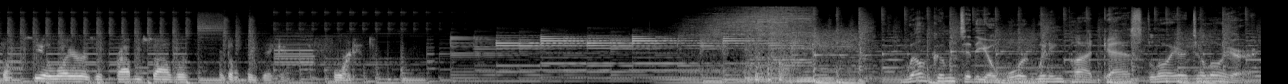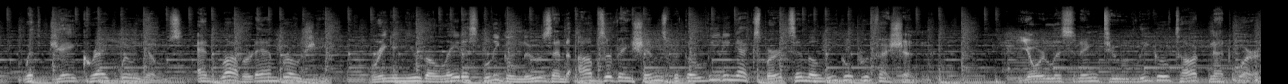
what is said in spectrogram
don't see a lawyer as a problem solver, or don't think they can afford it. Welcome to the award winning podcast, Lawyer to Lawyer, with J. Craig Williams and Robert Ambrogi, bringing you the latest legal news and observations with the leading experts in the legal profession. You're listening to Legal Talk Network.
